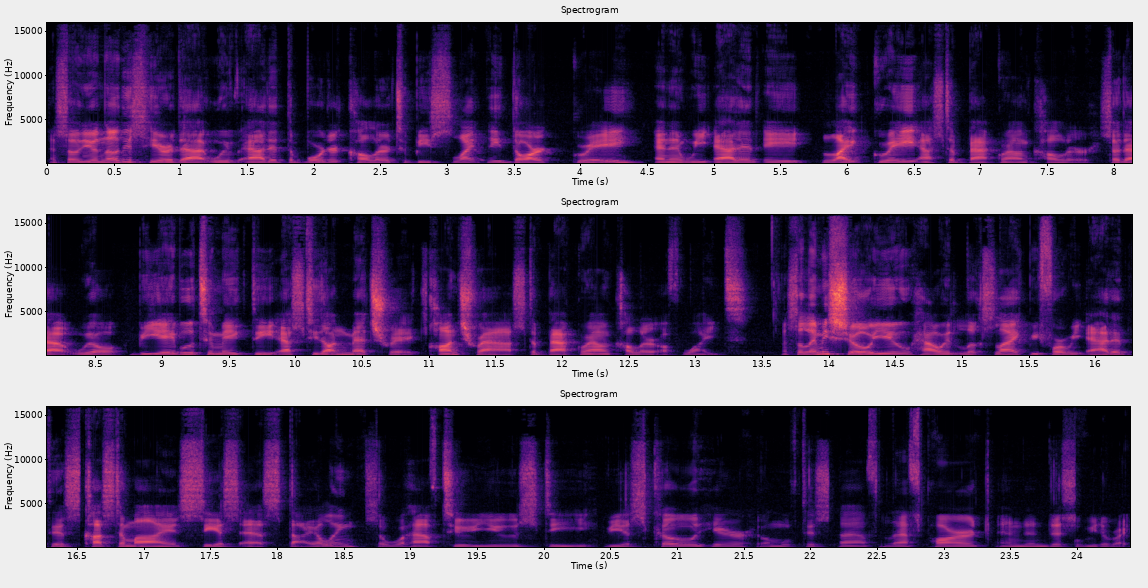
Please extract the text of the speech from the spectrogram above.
And so you'll notice here that we've added the border color to be slightly dark gray, and then we added a light gray as the background color so that we'll be able to make the st.metric contrast the background color of white. So let me show you how it looks like before we added this customized CSS styling. So we'll have to use the VS Code here. So I'll move this left, left part, and then this will be the right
